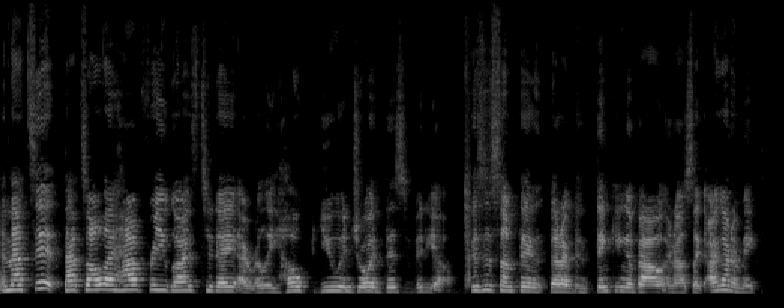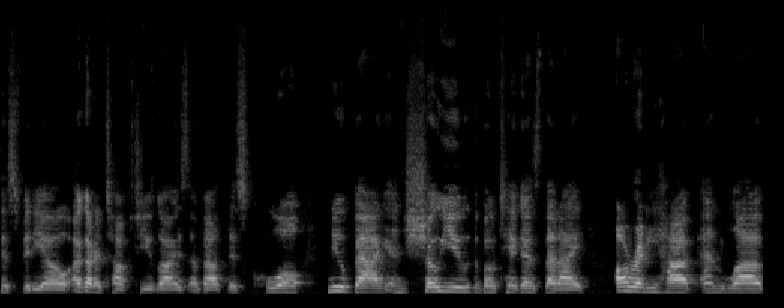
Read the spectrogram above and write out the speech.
And that's it. That's all I have for you guys today. I really hope you enjoyed this video. This is something that I've been thinking about and I was like, I gotta make this video. I gotta talk to you guys about this cool new bag and show you the Bottegas that I already have and love.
